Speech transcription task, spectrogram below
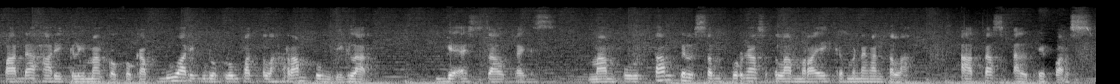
pada hari kelima Koko Cup 2024 telah rampung digelar. GS Caltex mampu tampil sempurna setelah meraih kemenangan telak atas Alpepars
